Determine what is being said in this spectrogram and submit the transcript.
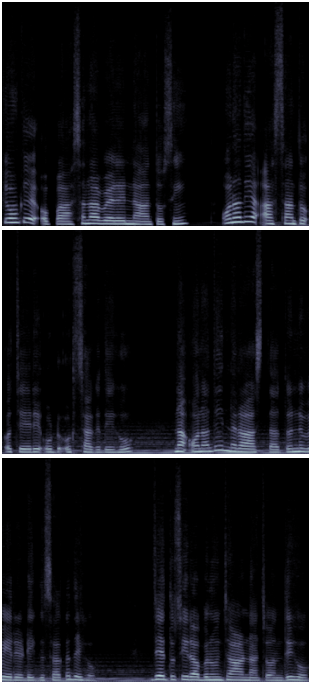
ਕਿਉਂਕਿ ਉਪਾਸਨਾ ਵੇਲੇ ਨਾ ਤੁਸੀਂ ਉਹਨਾਂ ਦੀਆਂ ਆਸਾਂ ਤੋਂ ਉਚੇਰੇ ਉੱਡ ਉੱਠ ਸਕਦੇ ਹੋ ਨਾ ਉਹਨਾਂ ਦੀ ਨਿਰਾਸ਼ਤਾ ਤੋਂ ਨਵੇਰੇ ਡਿੱਗ ਸਕਦੇ ਹੋ। ਜੇ ਤੁਸੀਂ ਰੱਬ ਨੂੰ ਜਾਣਨਾ ਚਾਹੁੰਦੇ ਹੋ,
